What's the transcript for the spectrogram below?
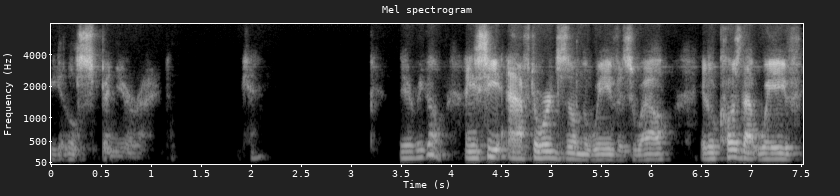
you get a little spin you around. Okay, there we go. And you see afterwards on the wave as well, it'll cause that wave,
